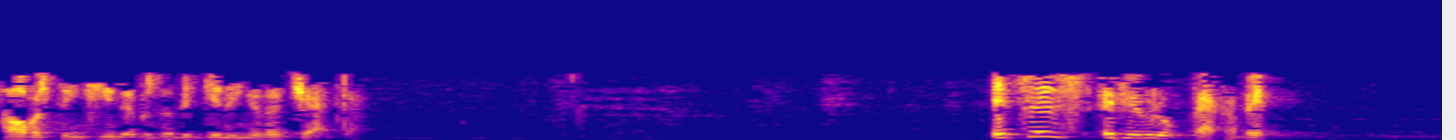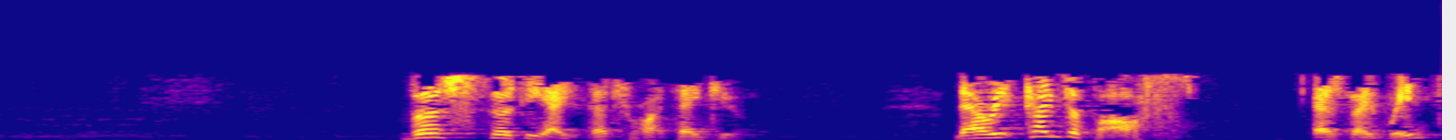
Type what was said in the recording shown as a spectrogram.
I was thinking it was the beginning of the chapter. It says, if you look back a bit, verse 38, that's right, thank you. Now it came to pass, as they went,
